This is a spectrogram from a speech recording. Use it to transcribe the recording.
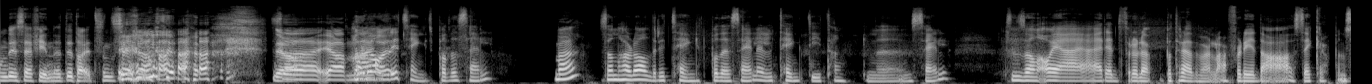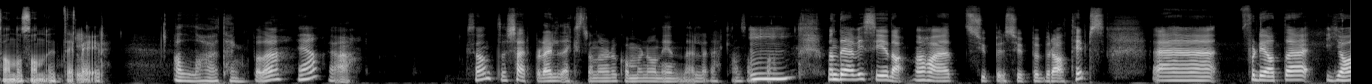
om de ser fine ut i tightsen sin. Så ja, Har du aldri tenkt på det selv? Hva? Sånn, har du aldri tenkt på det selv, eller tenkt de tankene selv? Sånn sånn, å, jeg er redd for å løpe på tredemølla, fordi da ser kroppen sånn og sånn ut, eller Alle har jo tenkt på det. Ja. Ja. Ikke sant? Det skjerper deg litt ekstra når det kommer noen inn, eller et eller annet sånt. Mm. Men det jeg vil si, da Nå har jeg et super, superbra tips. Eh, fordi at eh, ja,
